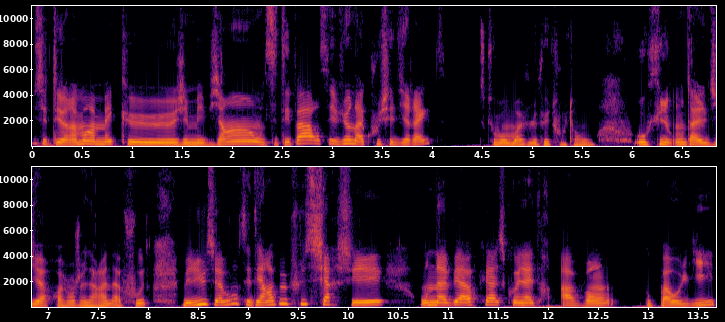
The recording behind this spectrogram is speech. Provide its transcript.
C'était vraiment un mec que j'aimais bien. On s'était pas, on s'est vu, on a couché direct. Parce que bon, moi, je le fais tout le temps. Aucune honte à le dire. Franchement, j'en ai rien à foutre. Mais lui, j'avoue, c'était un peu plus cherché. On avait appris à se connaître avant. Donc, pas au lit.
